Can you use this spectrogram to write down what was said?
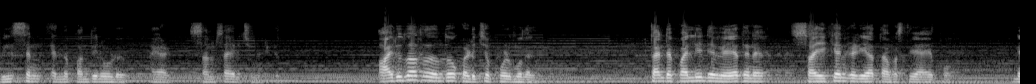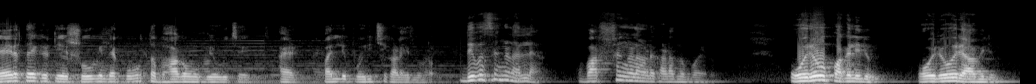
വിൽസൺ എന്ന പന്തിനോട് അയാൾ സംസാരിച്ചു കൊണ്ടിരുന്നു അരുതാത്തതെന്തോ കടിച്ചപ്പോൾ മുതൽ തന്റെ പല്ലിന്റെ വേദന സഹിക്കാൻ കഴിയാത്ത അവസ്ഥയായപ്പോൾ നേരത്തെ കിട്ടിയ ഷൂവിന്റെ കൂർത്ത ഭാഗം ഉപയോഗിച്ച് അയാൾ പല്ല് പൊരിച്ചു കളയുന്നുണ്ട്. ദിവസങ്ങളല്ല വർഷങ്ങളാണ് കടന്നുപോയത്. ഓരോ പകലിലും ഓരോ രാവിലും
